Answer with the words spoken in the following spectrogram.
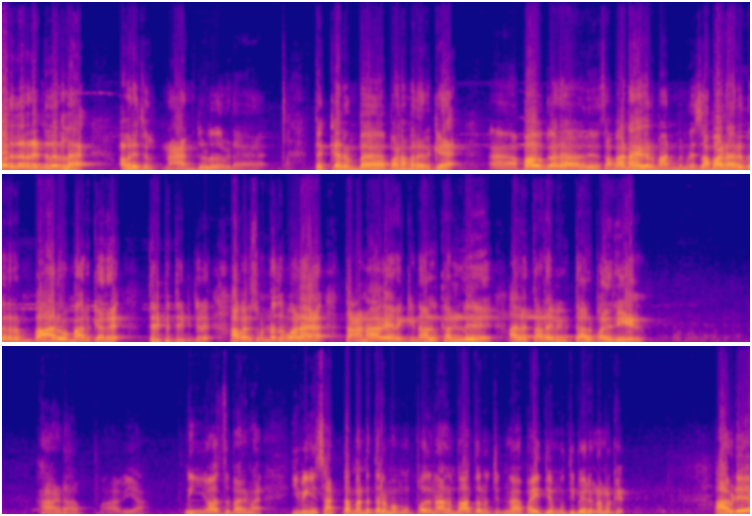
ஒரு தர ரெண்டு தரல அவரே சொல் நான் சொல்றதை விட தெக்க ரொம்ப பணமரம் இருக்கு. அப்பாவுக்கு வேற அவர் சபாநாயகர் மாண்புமிகு சபாநாயகருக்கு வேற ரொம்ப ஆர்வமா இருக்காரு. திருப்பி திருப்பி சொல்லு. அவர் சொன்னது போல தானாக இறக்கினால் கல் அதில் தடவி விட்டால் பதினேறு ஆடா பாவியா. நீங்க யோசிச்சு பாருங்களேன். இவங்க சட்டமன்றத்தில் நம்ம முப்பது நாளும் பார்த்தோன்னு வச்சுக்கோங்க பைத்தியம் முத்தி போயிடும் நமக்கு. அப்படியே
